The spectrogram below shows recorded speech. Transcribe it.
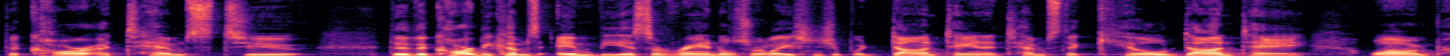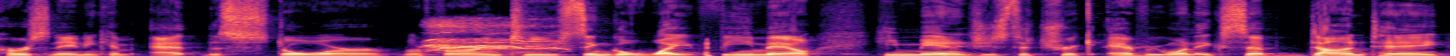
The car attempts to. The, the car becomes envious of Randall's relationship with Dante and attempts to kill Dante while impersonating him at the store, referring to single white female. He manages to trick everyone except Dante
